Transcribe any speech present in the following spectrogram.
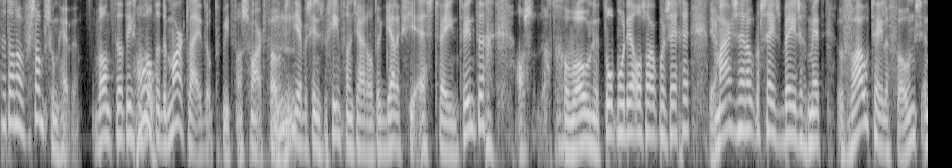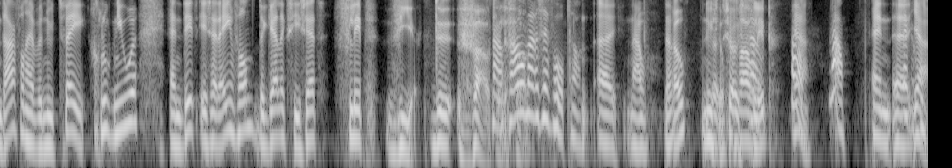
het dan over Samsung hebben. Want dat is nog Oh. altijd de marktleider op het gebied van smartphones. Mhm. Die hebben sinds begin van het jaar al de Galaxy S22. Als het gewone topmodel zou ik maar zeggen. Maar ze zijn ook nog steeds bezig met vouwtelefoons. En daarvan hebben we nu twee gloednieuwe. En dit is er een van, de Galaxy Z Flip 4. De Nou, vouwtelefoon. vouw maar eens even op dan. Eh, nou, Nou, zo. Nu is Zo flip. Ja. Nou, En eh, lekker ja.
